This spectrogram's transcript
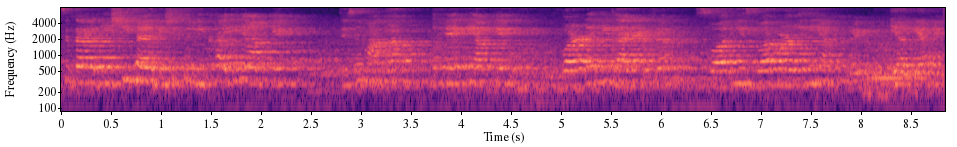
इसी तरह ऋषि है। ऋषि तो लिखा ही है आपके। जैसे मात्रा तो है कि आपके वर्ण ही डायरेक्ट स्वर ही स्वर वर्ण ही प्रयुक्त किया गया है।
